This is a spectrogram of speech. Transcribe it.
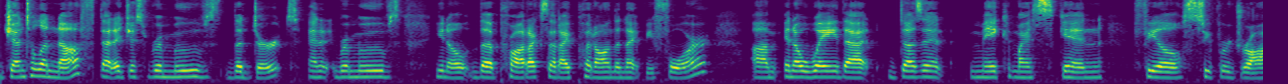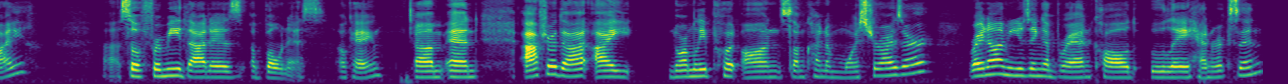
gentle enough that it just removes the dirt and it removes, you know, the products that I put on the night before um, in a way that doesn't make my skin feel super dry. Uh, so for me, that is a bonus. Okay. Um, and after that, I normally put on some kind of moisturizer. Right now, I'm using a brand called Ole Henriksen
